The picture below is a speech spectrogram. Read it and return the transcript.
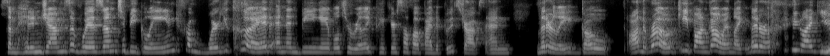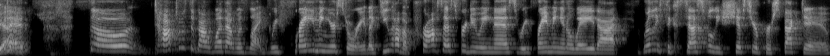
some hidden gems of wisdom to be gleaned from where you could and then being able to really pick yourself up by the bootstraps and literally go on the road keep on going like literally like you yeah. did so, talk to us about what that was like, reframing your story. Like, do you have a process for doing this, reframing in a way that really successfully shifts your perspective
